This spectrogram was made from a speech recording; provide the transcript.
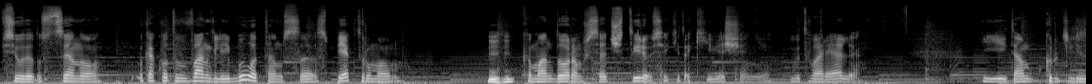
всю вот эту сцену, ну как вот в Англии было там со Спектрумом, угу. Командором 64, всякие такие вещи они вытворяли. И там крутились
